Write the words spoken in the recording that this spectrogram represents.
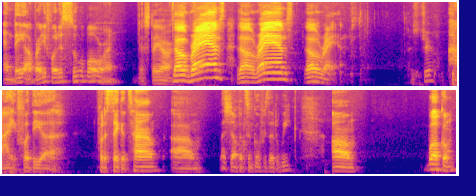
and they are ready for this Super Bowl run. Yes, they are. the Rams, the Rams, the Rams. It's true. All right, for the uh for the sake of time, um, let's jump into Goofies of the Week. Um, welcome,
